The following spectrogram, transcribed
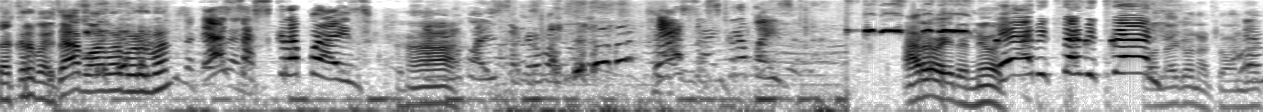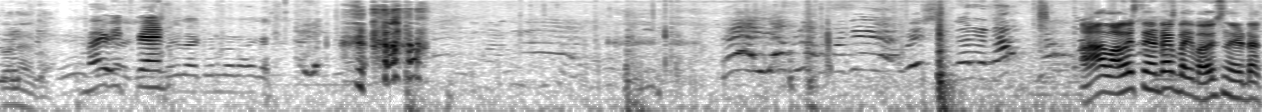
चक्र पाहिजे जा बॉल बॉल बरोबर पण सबस्क्राईब हा. अरे भाई धन्यवाद. हा बावीस नाही टाक भाई बावीस नाही टाक.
